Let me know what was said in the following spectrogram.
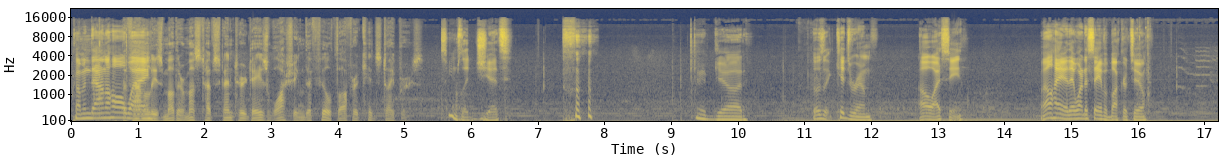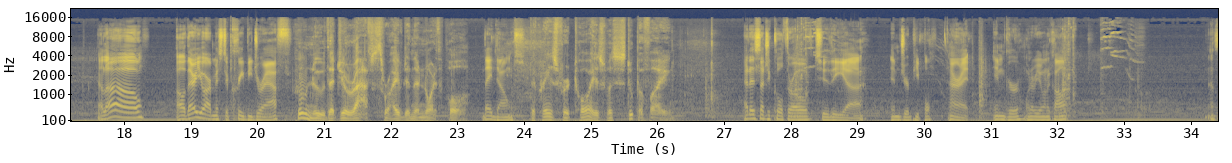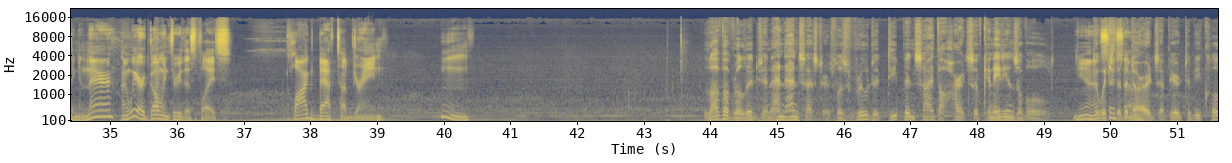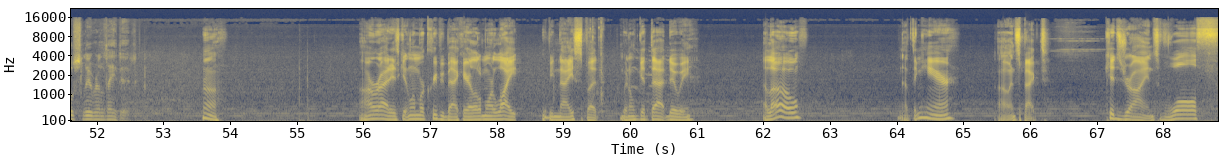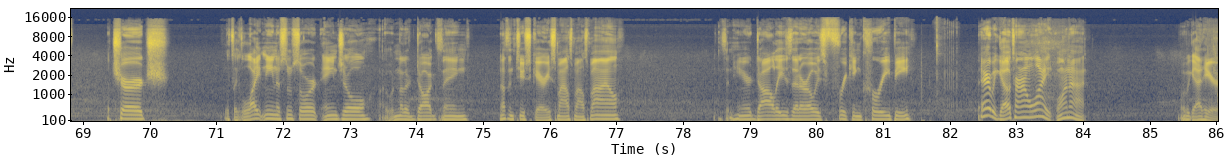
coming down the hallway. The family's mother must have spent her days washing the filth off her kids' diapers. Seems legit. Good God. So is it kids' room? Oh, I see. Well, hey, they wanted to save a buck or two. Hello? Oh, there you are, Mr. Creepy Giraffe. Who knew that giraffes thrived in the North Pole? They don't. The craze for toys was stupefying. That is such a cool throw to the uh, Imgur people. All right. Imgur, whatever you want to call it. Nothing in there. I mean, we are going through this place. Clogged bathtub drain. Hmm. Love of religion and ancestors was rooted deep inside the hearts of Canadians of old, yeah, to which the so. Bedards appeared to be closely related. Huh. All right, it's getting a little more creepy back here, a little more light. Would be nice, but we don't get that, do we? Hello? Nothing here. Oh, inspect. Kids drawings. Wolf. A church. Looks like lightning of some sort. Angel. Another dog thing. Nothing too scary. Smile, smile, smile. Nothing here. Dollies that are always freaking creepy. There we go. Turn on a light. Why not? What we got here?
